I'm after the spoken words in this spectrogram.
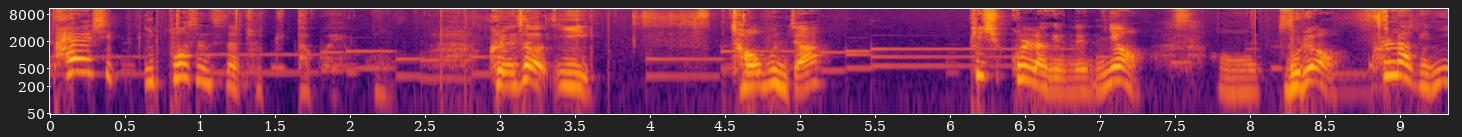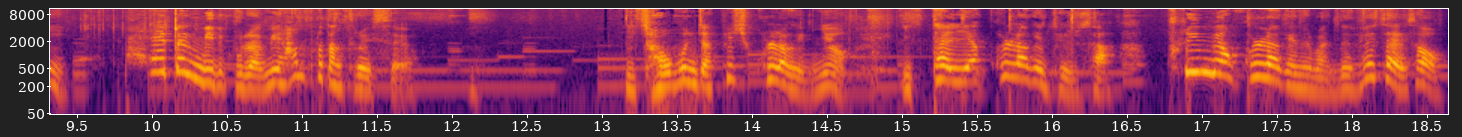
82%나 좋다고 해요. 어. 그래서 이 저분자 fish 콜라겐은요, 어, 무려 콜라겐이 800mg이 한 포당 들어있어요. 이 저분자 fish 콜라겐은요, 이탈리아 콜라겐 제조사 프리미엄 콜라겐을 만든 회사에서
